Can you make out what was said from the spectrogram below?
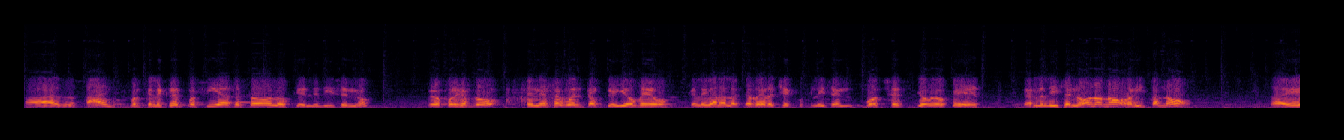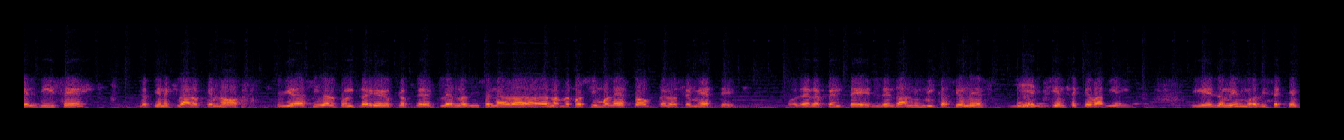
a Sainz, porque Leclerc pues sí hace todo lo que le dicen, ¿no? Pero por ejemplo, en esa vuelta que yo veo que le gana la carrera a Checo, que le dicen boches, yo veo que Carlos le dice, no, no, no, ahorita no. O sea, él dice, lo tiene claro que no si hubiera sido al contrario, yo creo que Leclerc no dice nada, a lo mejor sí molesto, pero se mete. O de repente le dan indicaciones y él siente que va bien. Y es lo mismo, dice que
